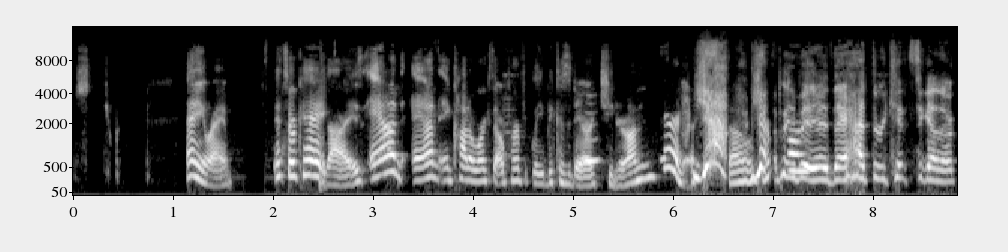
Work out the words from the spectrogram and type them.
Stupid. Anyway, it's okay, guys. And and it kind of works out perfectly because Derek cheated on Meredith. yeah, So yeah. But, but they had three kids together.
